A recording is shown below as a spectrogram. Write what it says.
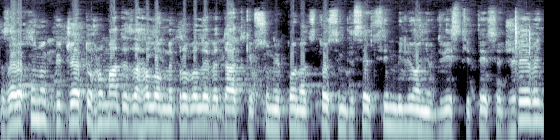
За рахунок бюджету громади загалом ми провели видатки в сумі понад 177 мільйонів 200 тисяч гривень.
